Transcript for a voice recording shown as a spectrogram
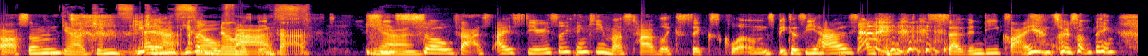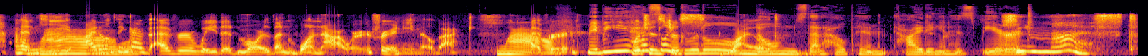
awesome. Yeah, Jim's He's, Jim's he's so like known as being fast. Fast. He's Yeah. so fast. I seriously think he must have like six clones because he has I think 70 clients or something. Oh, and he I don't think. I've ever waited more than one hour for an email back. Wow. Ever. Maybe he Which has is like just little wild. gnomes that help him hiding in his beard. He must.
